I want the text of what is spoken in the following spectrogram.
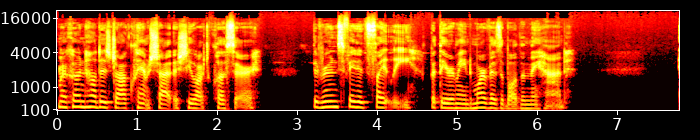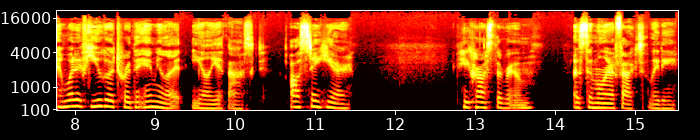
Marcone held his jaw clamped shut as she walked closer. The runes faded slightly, but they remained more visible than they had. And what if you go toward the amulet? Eliath asked. I'll stay here. He crossed the room. A similar effect, lady.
